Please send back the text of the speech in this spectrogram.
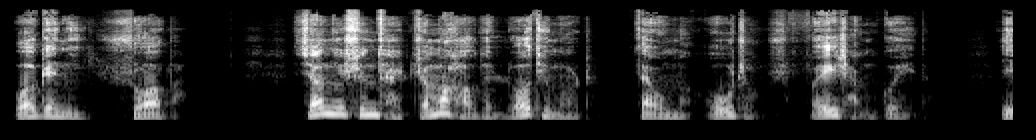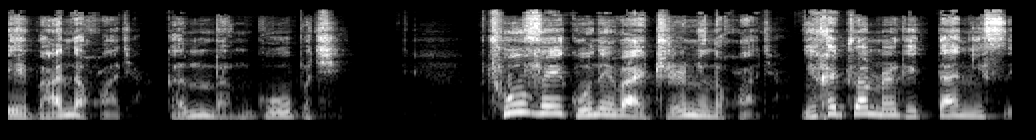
我跟你说吧，像你身材这么好的裸体模特，在我们欧洲是非常贵的，一般的画家根本雇不起。除非国内外知名的画家，你还专门给丹尼斯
